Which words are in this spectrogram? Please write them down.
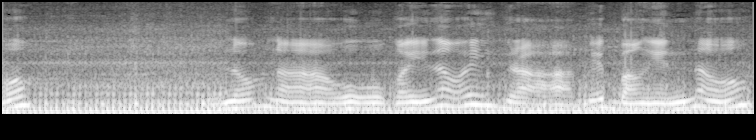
Oh. No, nauukay na. Uy, grabe, bangin na oh.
